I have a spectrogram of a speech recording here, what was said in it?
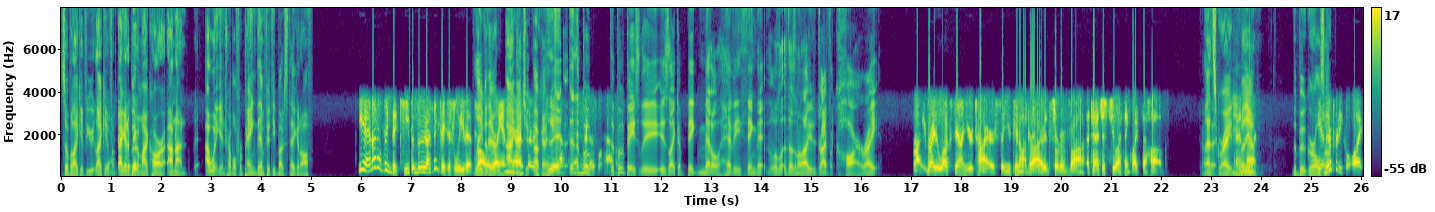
so, but like if you like, if Yeah, I got a boot on my car, I'm not, I wouldn't get in trouble for paying them fifty bucks to take it off. Yeah, and I don't think they keep the boot. I think they just leave it Leave it probably there. laying I there. got And you. so- Okay. Yeah, and, and the boot, the boot basically is like a big metal heavy thing that doesn't allow you to drive the car, right? Right, right. It locks down your tires, so you cannot drive. It sort of uh, attaches to, I think, like the hub. That's great. And, but yeah, uh, the boot girls. Yeah, are- they're pretty cool. I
